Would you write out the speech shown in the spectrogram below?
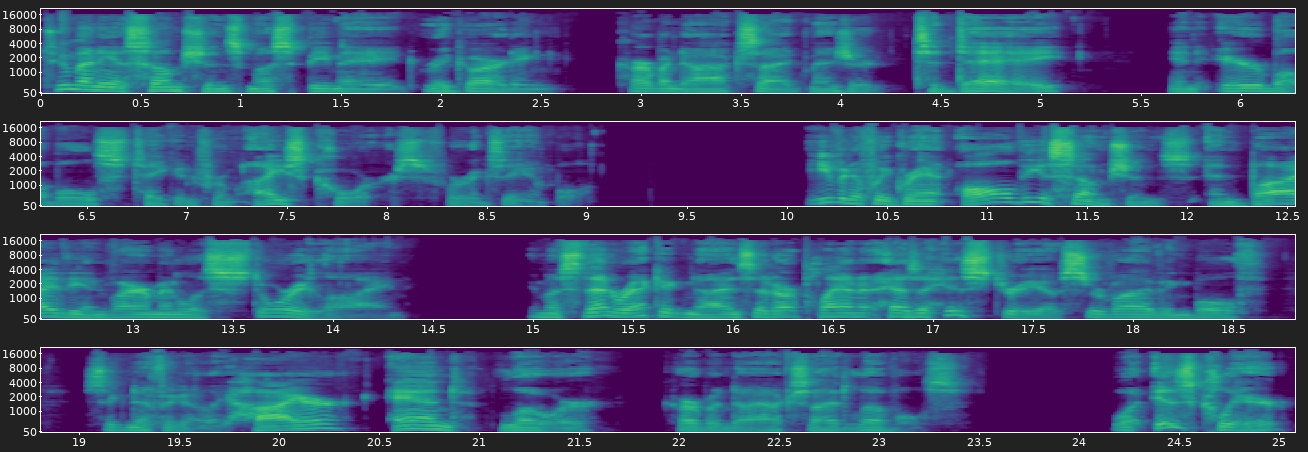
Too many assumptions must be made regarding carbon dioxide measured today in air bubbles taken from ice cores, for example. Even if we grant all the assumptions and buy the environmentalist storyline, we must then recognize that our planet has a history of surviving both significantly higher and lower carbon dioxide levels. What is clear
